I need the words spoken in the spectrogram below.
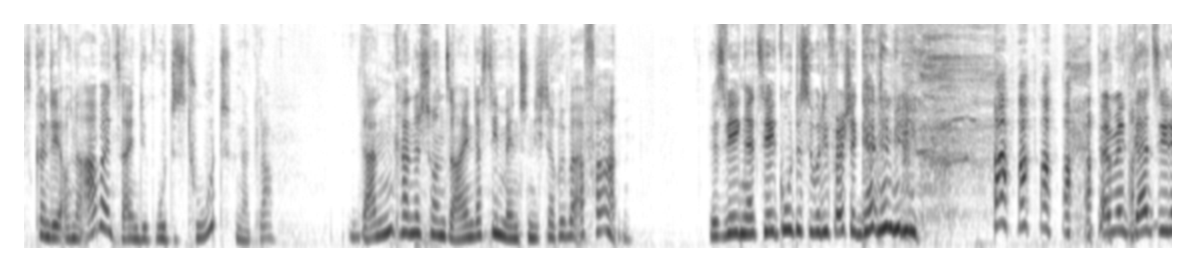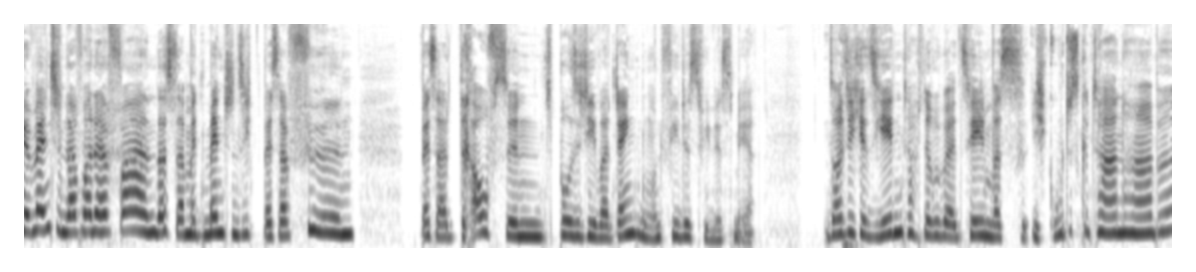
es könnte ja auch eine Arbeit sein, die Gutes tut. Na klar. Dann kann es schon sein, dass die Menschen nicht darüber erfahren. Deswegen erzähl Gutes über die Fresh Academy. damit ganz viele Menschen davon erfahren, dass damit Menschen sich besser fühlen, besser drauf sind, positiver denken und vieles, vieles mehr. Sollte ich jetzt jeden Tag darüber erzählen, was ich Gutes getan habe?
